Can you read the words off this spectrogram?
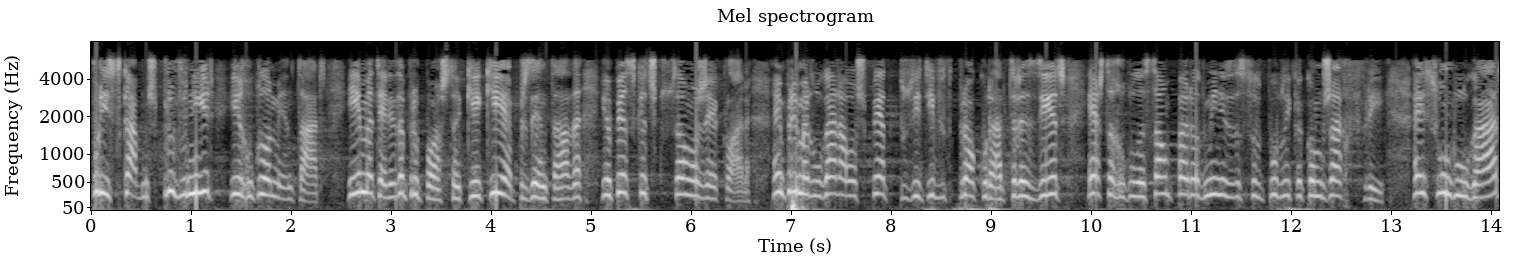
Por isso, cabe-nos prevenir e regulamentar. E em matéria da proposta que aqui é apresentada, eu penso que a discussão hoje é clara. Em primeiro lugar, há o aspecto positivo de procurar trazer esta regulação para o domínio da saúde pública, como já referi. Em segundo lugar,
